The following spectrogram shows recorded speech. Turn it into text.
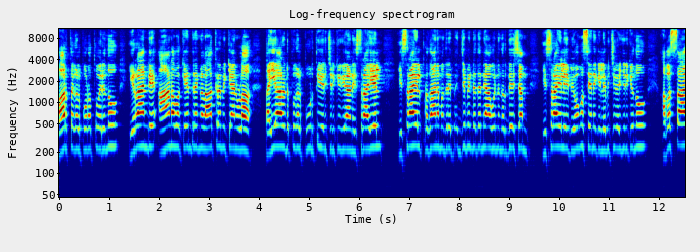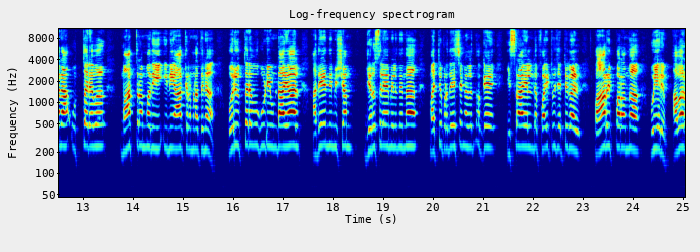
വാർത്തകൾ പുറത്തു വരുന്നു. ആണവ കേന്ദ്രങ്ങൾ ആക്രമിക്കാനുള്ള തയ്യാറെടുപ്പുകൾ പൂർത്തീകരിച്ചിരിക്കുകയാണ് ഇസ്രായേൽ. ഇസ്രായേൽ പ്രധാനമന്ത്രി ബെഞ്ചമിൻ നെതന്യാഹുവിന്റെ നിർദ്ദേശം ഇസ്രായേലി വ്യോമസേനയ്ക്ക് ലഭിച്ചു കഴിഞ്ഞിരിക്കുന്നു. അവസാന ഉത്തരവ് മാത്രം മതി ഇനി ആക്രമണത്തിന്. ഒരു ഉത്തരവ് കൂടി ഉണ്ടായാൽ അതേ നിമിഷം ജെറുസലേമിൽ നിന്ന് മറ്റു പ്രദേശങ്ങളിൽ നിന്നൊക്കെ ഇസ്രായേലിന്റെ ഫൈറ്റർ ജെറ്റുകൾ പാറിപ്പറന്ന് ഉയരും. അവർ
